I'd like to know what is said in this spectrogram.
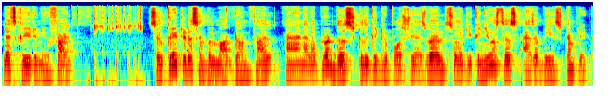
let's create a new file. So I've created a simple markdown file and I'll upload this to the Git repository as well so that you can use this as a base template.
